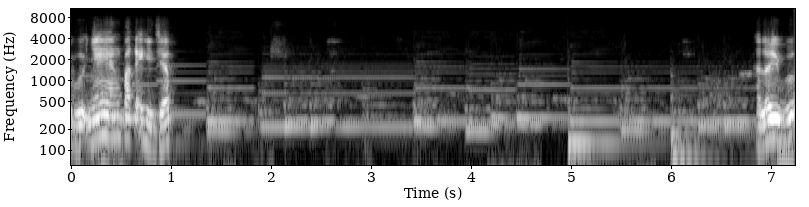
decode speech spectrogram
ibunya yang pakai hijab. Halo ibu.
